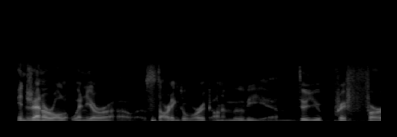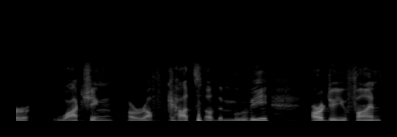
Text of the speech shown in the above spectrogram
In general, when you're uh, starting to work on a movie, um, do you prefer watching a rough cut of the movie, or do you find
